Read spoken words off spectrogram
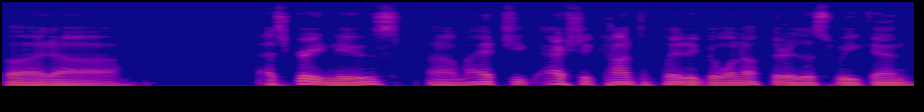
but uh, that's great news. Um, I actually actually contemplated going up there this weekend.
